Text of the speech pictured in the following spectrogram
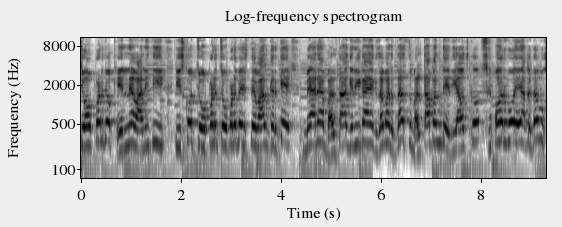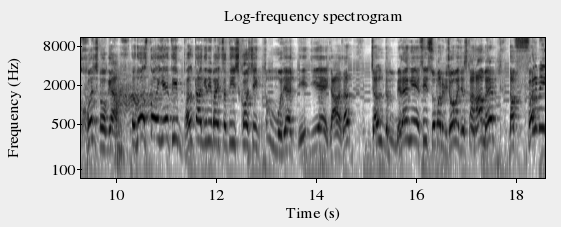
चौपड़ जो खेलने वाली थी, इसको चौपड़ चौपड़ में इस्तेमाल करके मैंने भलतागिरी का एक ज़बरदस्त भलतापन दे दिया उसको, और वो एकदम खुश हो गया। तो दोस्तों, ये थी भलतागिरी भाई सतीश कौशिक। मुझे दीजिए इजाज़त। जल्द मिलेंगे इसी सुपर शो में जिसका नाम है the filmi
